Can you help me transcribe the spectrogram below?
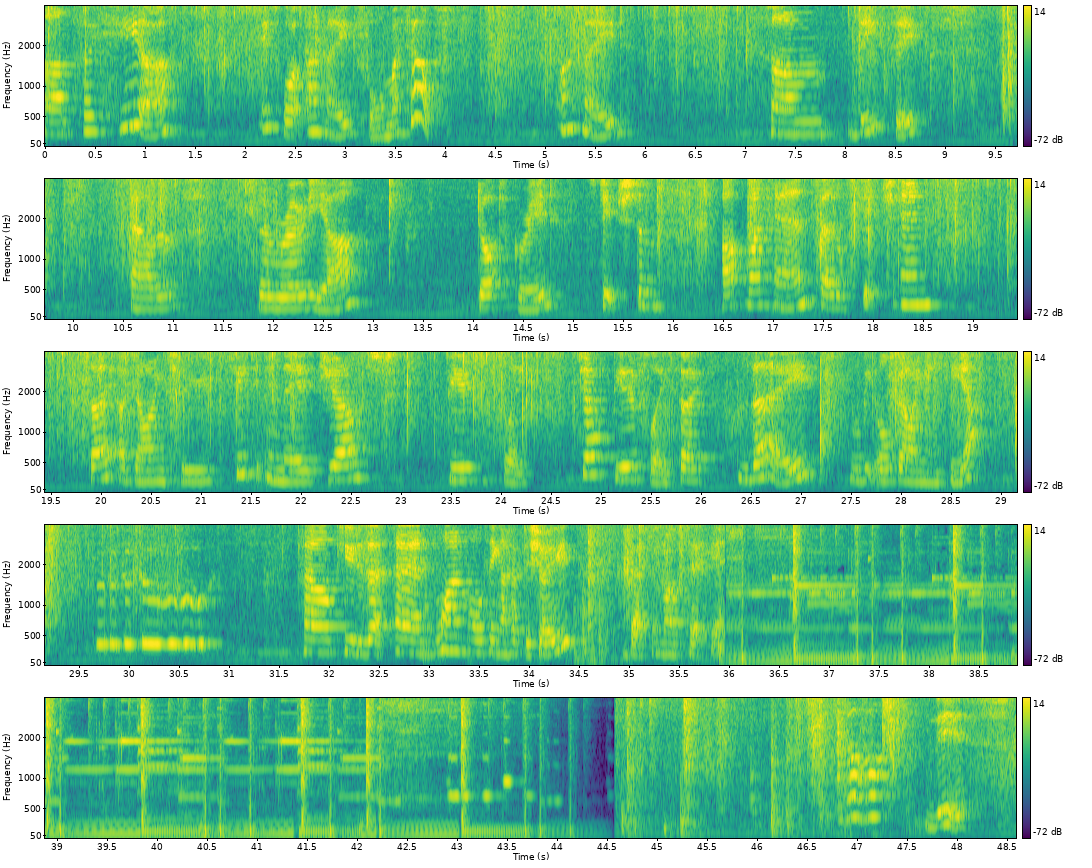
Um, so here is what I made for myself. I made some B6 out of the Rhodia dot grid, stitched them up by hand, saddle stitch, and they are going to fit in there just beautifully, just beautifully. So they will be all going in here. How cute is that? And one more thing I have to show you. Back in one second. this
